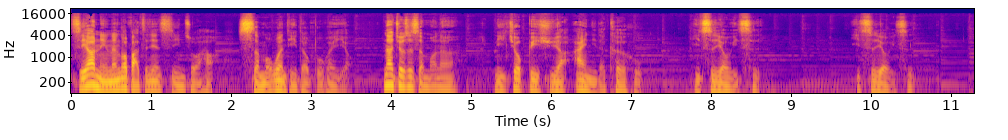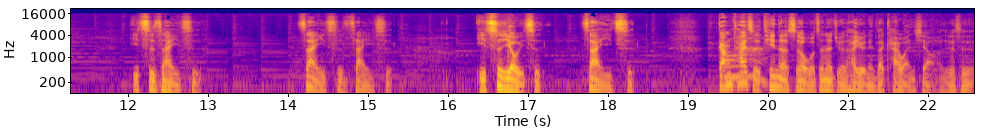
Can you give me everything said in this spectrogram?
只要你能够把这件事情做好，什么问题都不会有。那就是什么呢？你就必须要爱你的客户，一次又一次，一次又一次，一次再一次，再一次再一次，一次又一次，再一次。”刚开始听的时候，我真的觉得他有点在开玩笑，就是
